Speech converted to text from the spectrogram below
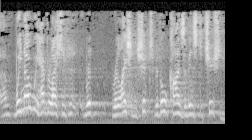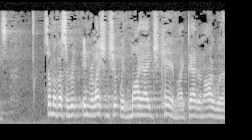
Um, we know we have relationships with all kinds of institutions. Some of us are in relationship with my aged care. My dad and I were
